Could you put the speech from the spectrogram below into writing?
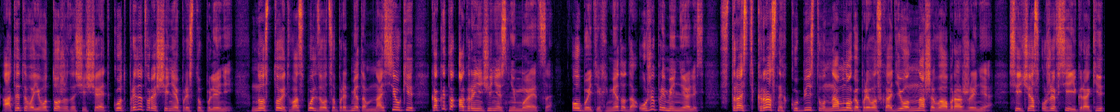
От этого его тоже защищает код предотвращения преступлений. Но стоит воспользоваться предметом носилки, как это ограничение снимается. Оба этих метода уже применялись. Страсть красных к убийству намного превосходила наше воображение. Сейчас уже все игроки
